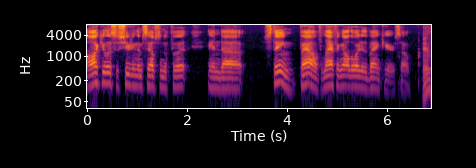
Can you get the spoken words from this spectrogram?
Oculus is shooting themselves in the foot, and uh, Steam, Valve, laughing all the way to the bank here. So, yeah.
